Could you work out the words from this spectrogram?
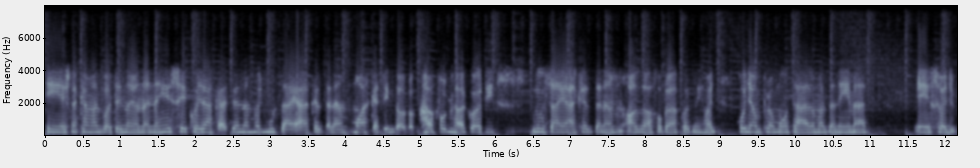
és nekem ez volt egy nagyon nagy nehézség, hogy rá kellett jönnöm, hogy muszáj elkezdenem marketing dolgokkal foglalkozni, muszáj elkezdenem azzal foglalkozni, hogy hogyan promótálom a zenémet, és hogy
